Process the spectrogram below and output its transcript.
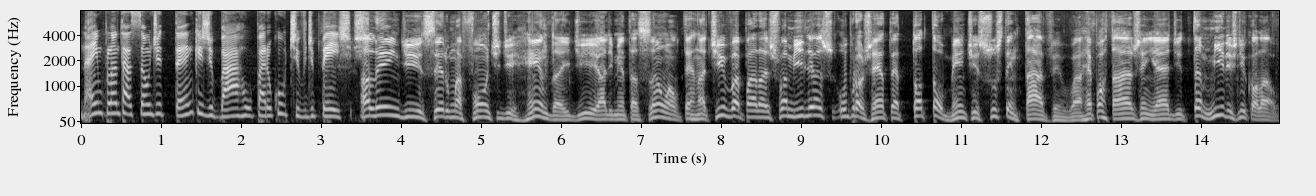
na implantação de tanques de barro para o cultivo de peixes. Além de ser uma fonte de renda e de alimentação alternativa para as famílias, o projeto é totalmente sustentável. A reportagem é de Tamires Nicolau.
